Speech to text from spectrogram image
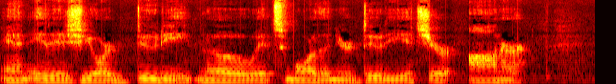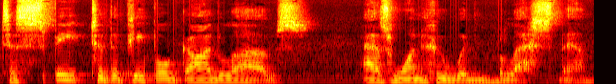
And it is your duty. No, it's more than your duty, it's your honor to speak to the people God loves as one who would bless them.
